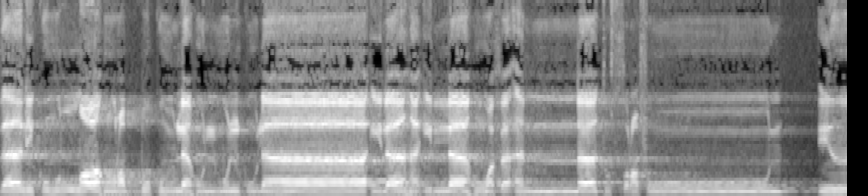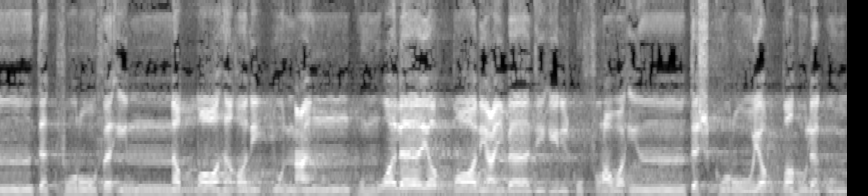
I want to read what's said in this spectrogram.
ذلكم الله ربكم له الملك لا إله إلا هو فأنا تصرفون إن تكفروا فإن الله غني عنكم ولا يرضى لعباده الكفر وإن تشكروا يرضه لكم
